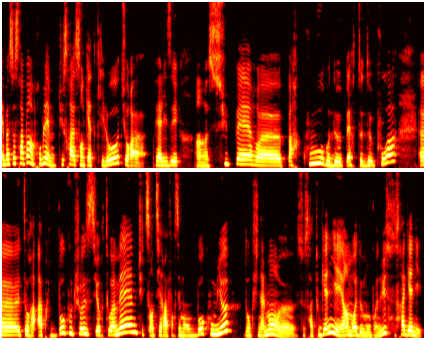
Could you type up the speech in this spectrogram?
eh ben ce sera pas un problème. Tu seras à 104 kilos, tu auras réalisé un super euh, parcours de perte de poids, euh, tu auras appris beaucoup de choses sur toi-même, tu te sentiras forcément beaucoup mieux. Donc finalement, euh, ce sera tout gagné. Hein. Moi, de mon point de vue, ce sera gagné.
